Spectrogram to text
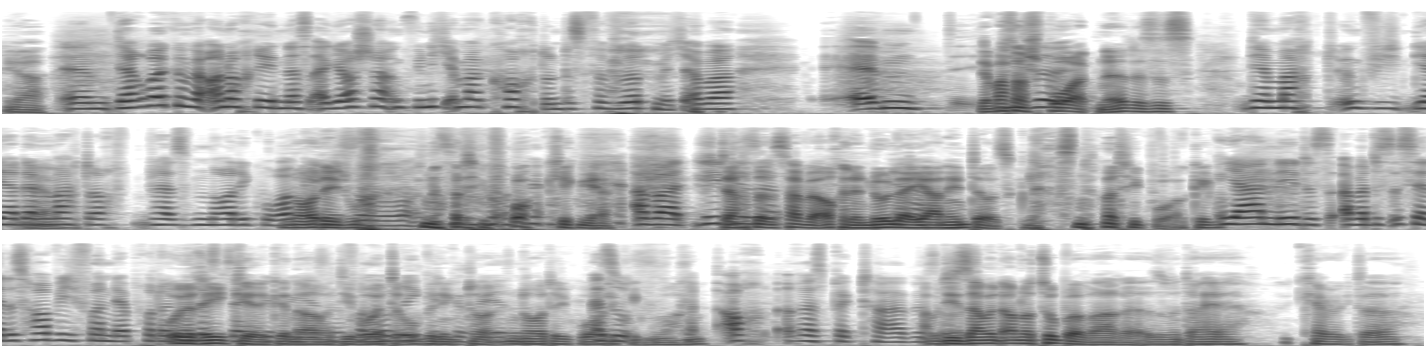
Ja. Ähm, darüber können wir auch noch reden, dass Aljoscha irgendwie nicht immer kocht und das verwirrt mich. Aber ähm, Der macht auch Sport, ne? Das ist Der macht irgendwie, ja, der Ja. macht auch das Nordic Walking. Nordic, so, Nordic so. Walking, ja. Aber nee, ich dachte, diese- das haben wir auch in den Nullerjahren hinter uns gelassen, Nordic Walking. Ja, nee, das, aber das ist ja das Hobby von der Protagonistin Ulrike, gewesen, genau, die wollte Ulrike unbedingt gewesen. Nordic Walking also, machen. Auch respektabel. Aber so. die sammelt auch noch Tupperware, also daher Charakter äh,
